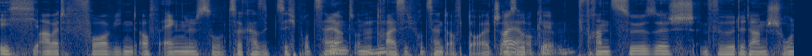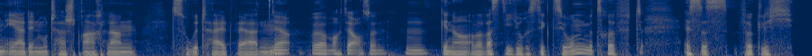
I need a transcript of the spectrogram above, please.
ich arbeite vorwiegend auf Englisch, so circa 70 Prozent ja, und 30 mhm. Prozent auf Deutsch. Also ah, ja, okay. Französisch würde dann schon eher den Muttersprachlern zugeteilt werden. Ja, ja macht ja auch Sinn. Hm. Genau, aber was die Jurisdiktionen betrifft, ist es wirklich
